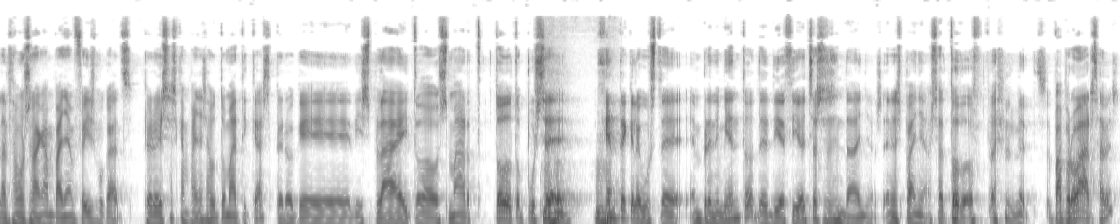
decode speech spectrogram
lanzamos una campaña en Facebook Ads, pero esas campañas automáticas, pero que display, todo smart, todo, to- puse gente que le guste emprendimiento de 18 a 60 años en España, o sea, todo para probar, ¿sabes?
